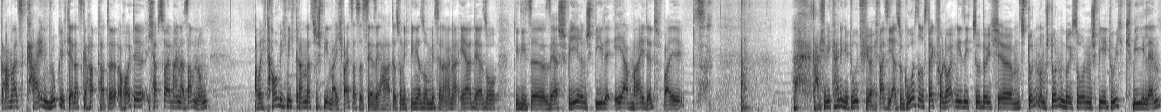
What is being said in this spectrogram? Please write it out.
damals keinen wirklich, der das gehabt hatte. Heute, ich habe es zwar in meiner Sammlung, aber ich traue mich nicht dran, das zu spielen, weil ich weiß, dass es sehr, sehr hart ist. Und ich bin ja so ein bisschen einer eher, der so, die diese sehr schweren Spiele eher meidet, weil da habe ich irgendwie keine Geduld für. Ich weiß nicht, also großen Respekt vor Leuten, die sich so durch ähm, Stunden um Stunden durch so ein Spiel durchquälen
